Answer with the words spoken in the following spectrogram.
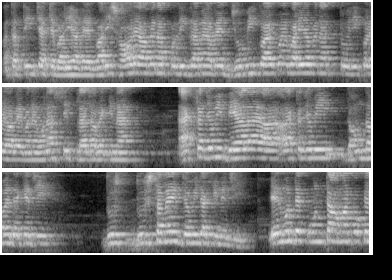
অর্থাৎ তিন চারটে বাড়ি হবে, বাড়ি শহরে হবে না, পল্লীগ্রামে হবে, জমি ক্রয় করে বাড়ি হবে না, তৈরি করে হবে মানে ওনারশিপ ফ্ল্যাট হবে কিনা? একটা জমি বেহালায় আর একটা জমি দমদমে দেখেছি দু- দুস্থানেই জমিটা কিনেছি। এর মধ্যে কোনটা আমার পক্ষে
